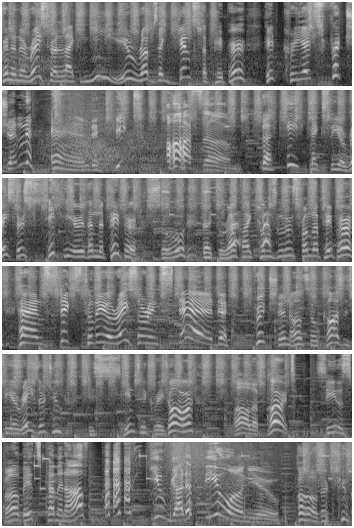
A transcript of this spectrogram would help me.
When an eraser like me rubs against the paper, it creates friction and heat. Awesome! The heat makes the eraser stickier than the paper, so the graphite comes loose from the paper and sticks to the eraser instead. Friction also causes the eraser to disintegrate or fall apart. See the small bits coming off? You've got a few on you. Oh, they're cute.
